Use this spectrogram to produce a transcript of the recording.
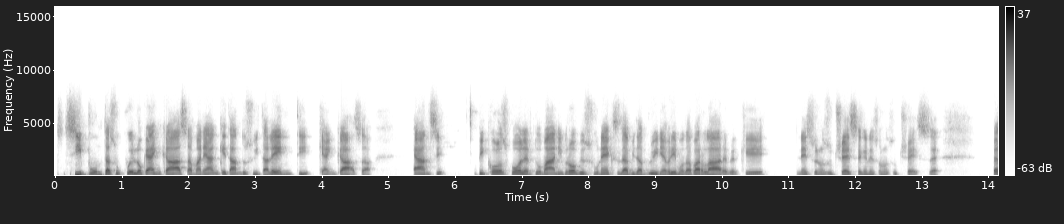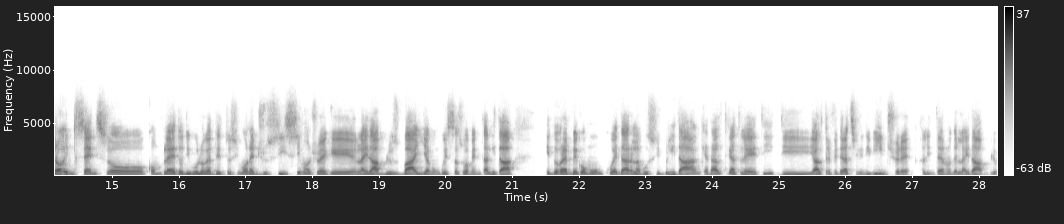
si punta su quello che ha in casa, ma neanche tanto sui talenti che ha in casa. E anzi, piccolo spoiler, domani proprio su un ex WWE ne avremo da parlare perché ne sono successe che ne sono successe. Però il senso completo di quello che ha detto Simone è giustissimo, cioè che l'IW sbaglia con questa sua mentalità e dovrebbe comunque dare la possibilità anche ad altri atleti di altre federazioni di vincere all'interno dell'IW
